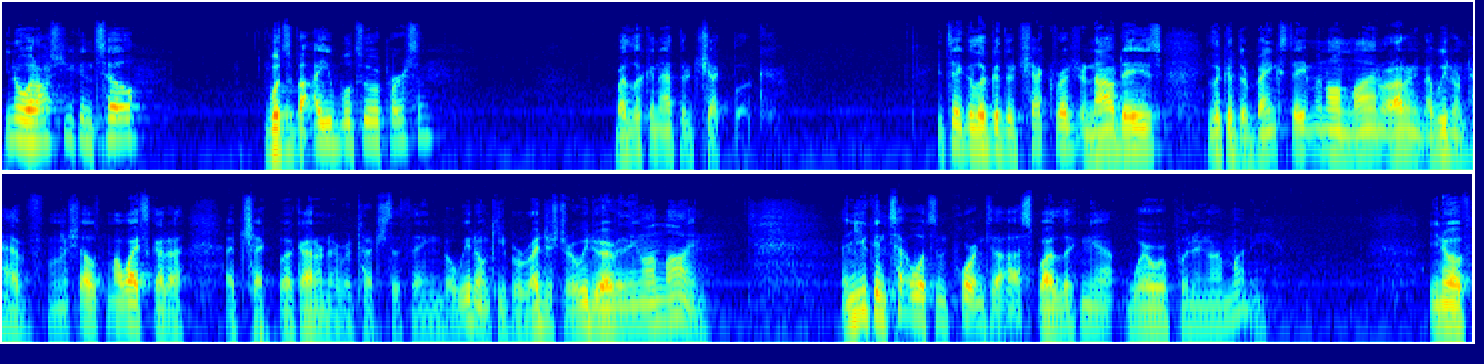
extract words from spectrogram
You know what else you can tell what's valuable to a person? By looking at their checkbook. You take a look at their check register nowadays. You look at their bank statement online. Well, I don't. Even, we don't have Michelle. My wife's got a, a checkbook. I don't ever touch the thing, but we don't keep a register. We do everything online. And you can tell what's important to us by looking at where we're putting our money. You know, if,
